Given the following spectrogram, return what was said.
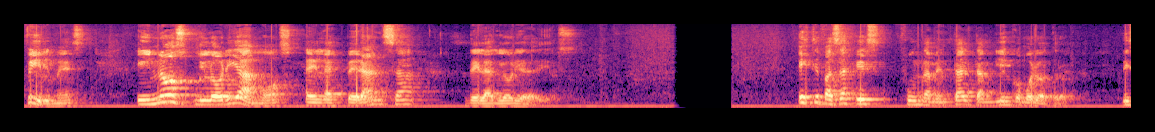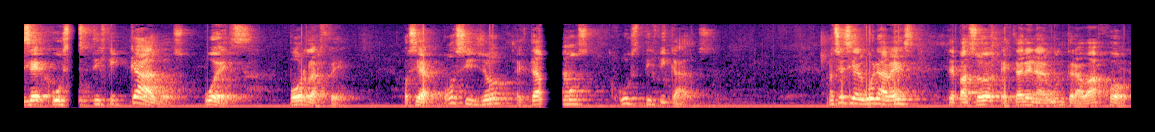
firmes y nos gloriamos en la esperanza de la gloria de Dios. Este pasaje es fundamental también como el otro. Dice, justificados pues por la fe. O sea, vos y yo estamos justificados. No sé si alguna vez te pasó estar en algún trabajo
